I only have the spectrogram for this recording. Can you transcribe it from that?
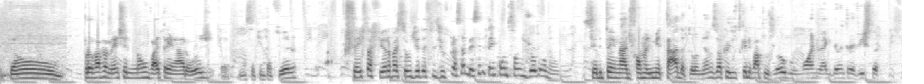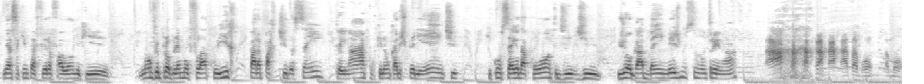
Então, provavelmente ele não vai treinar hoje, é, nessa quinta-feira. Sexta-feira vai ser um dia decisivo pra saber se ele tem condição de jogo ou não. Se ele treinar de forma limitada, pelo menos, eu acredito que ele vá pro jogo. O Mornweg deu uma entrevista nessa quinta-feira falando que não vê problema o Flaco ir para a partida sem treinar, porque ele é um cara experiente, que consegue dar conta de, de jogar bem mesmo se não treinar. Ah, tá bom, tá bom.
